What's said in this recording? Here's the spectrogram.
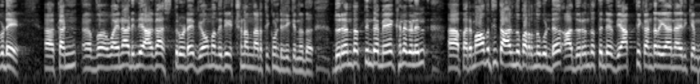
അവിടെ കൺ വയനാടിന്റെ ആകാശത്തിലൂടെ വ്യോമ നിരീക്ഷണം നടത്തിക്കൊണ്ടിരിക്കുന്നത്. ദുരന്തത്തിന്റെ മേഖലകളിൽ പരമാവധി താഴ്ന്നു പറന്നുകൊണ്ട് ആ ദുരന്തത്തിന്റെ വ്യാപ്തി കണ്ടറിയാനായിരിക്കും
